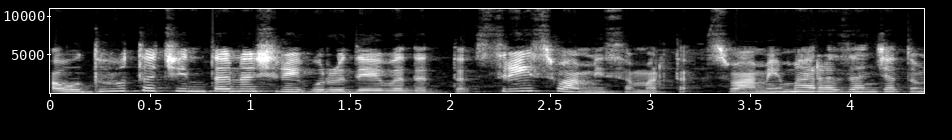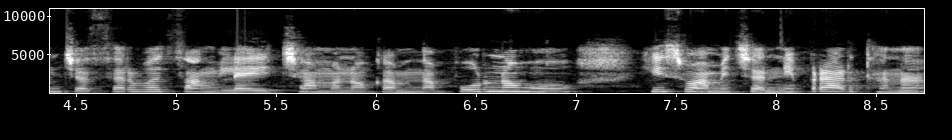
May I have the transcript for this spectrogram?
अवधूत चिंतन श्री गुरुदेव दत्त श्री स्वामी समर्थ. स्वामी महाराजांच्या तुमच्या सर्व चांगल्या इच्छा मनोकामना पूर्ण हो ही स्वामीच्यांनी प्रार्थना.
